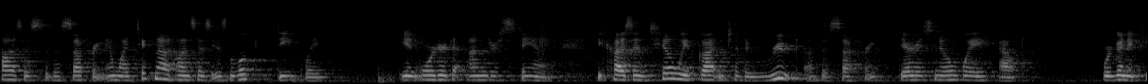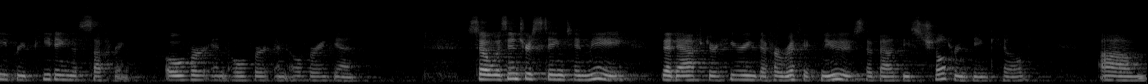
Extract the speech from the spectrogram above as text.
causes to the suffering. And what Thich Nhat Hanh says is look deeply in order to understand. Because until we've gotten to the root of the suffering, there is no way out. We're going to keep repeating the suffering over and over and over again. So it was interesting to me that after hearing the horrific news about these children being killed um,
